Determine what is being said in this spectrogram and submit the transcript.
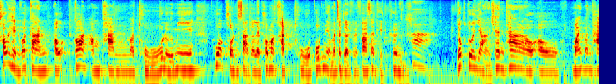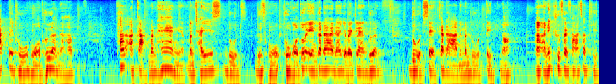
เขาเห็นว่าการเอาก้อนอัมพันธ์มาถูหรือมีพวกขนสัตว์อะไรพอมาขัดถูปุ๊บเนี่ยมันจะเกิดไฟฟ้าสถิตขึ้น ค่ะ ยกตัวอย่างเช่น ถ้าเราเอาไม้บรรทัดไปถูหัวเพื่อนนะครับ ถ้าอากาศมันแห้งเนี่ยมันใช้ดูดหรือถูถูหัวตัวเองก็ได้นะอย่าไปแกล้งเพื่อน ดูดเศษกระดาษเนี่ยมันดูดติดเนาะอะอันนี้คือไฟฟ้าสถิต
